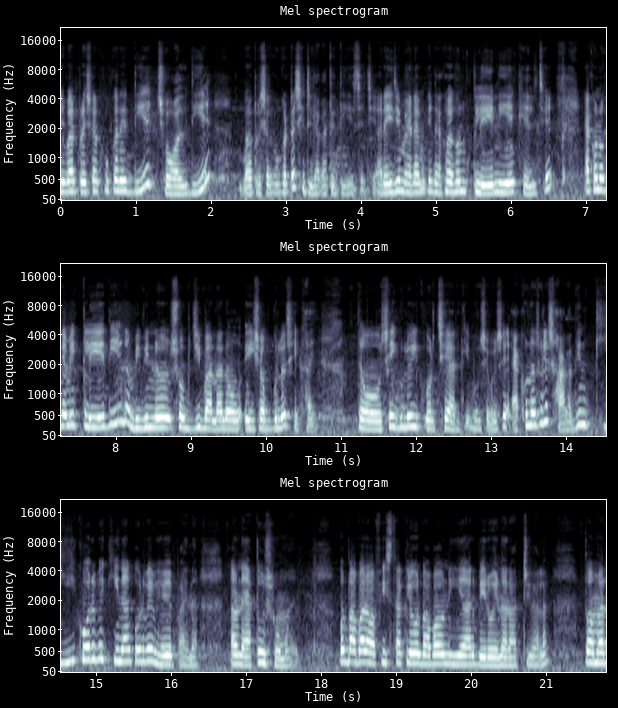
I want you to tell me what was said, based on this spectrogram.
এবার প্রেশার কুকারে দিয়ে জল দিয়ে প্রেশার কুকারটা সিটি লাগাতে দিয়ে এসেছি। আর এই যে ম্যাডামকে দেখো, এখন ক্লে নিয়ে খেলছে। এখন ওকে আমি ক্লে দিয়ে না বিভিন্ন সবজি বানানো, এই সবগুলো শেখাই। তো সেইগুলোই করছে আর কি বসে বসে। এখন আসলে সারাদিন কি করবে, কি না করবে ভেবে পায় না। কারণ এত সময়। ওর বাবার অফিস থাকলে ওর বাবাও নিয়ে আর বেরোয় না রাত্রিবেলা। তো আমার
